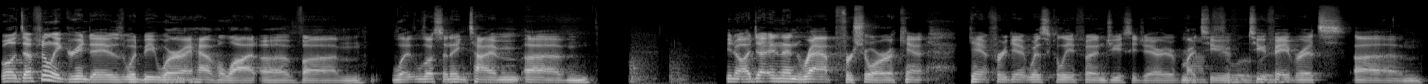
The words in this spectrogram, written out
Well, definitely Green Days would be where I have a lot of um, li- listening time. Um, you know, I de- and then rap for sure. I can't can't forget Wiz Khalifa and Juicy J are my two two favorites. Um,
